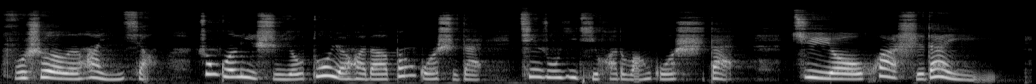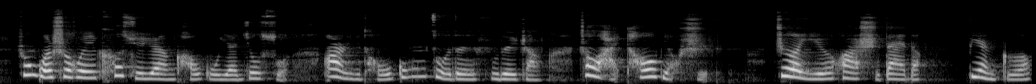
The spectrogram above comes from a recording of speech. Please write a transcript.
辐射文化影响。中国历史由多元化的邦国时代进入一体化的王国时代，具有划时代意义。中国社会科学院考古研究所二里头工作队副队长赵海涛表示：“这一划时代的变革。”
